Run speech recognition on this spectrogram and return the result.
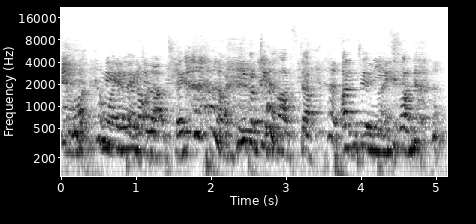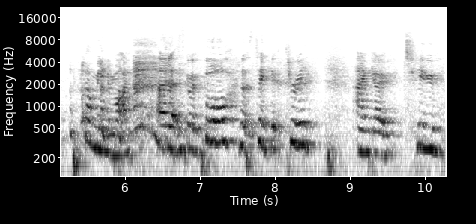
What? Am I allowed to do that too? no, you've got to do the hard stuff. That's I'm doing the easy one. How mean am I? And let's go four, let's take it three, and go two,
